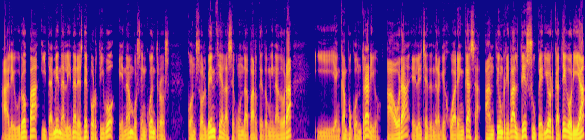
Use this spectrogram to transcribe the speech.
al Europa y también al Linares Deportivo en ambos encuentros con solvencia en la segunda parte dominadora y en campo contrario. Ahora el Elche tendrá que jugar en casa ante un rival de superior categoría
